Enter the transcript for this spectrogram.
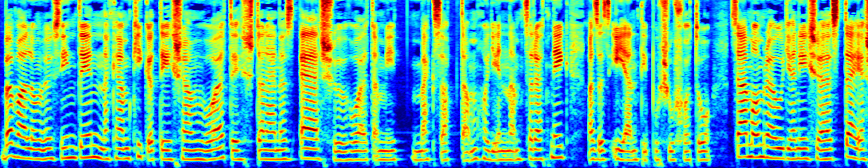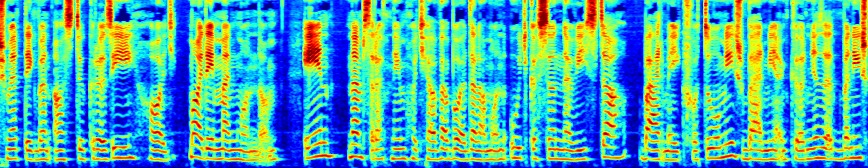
Bevallom őszintén, nekem kikötésem volt, és talán az első volt, amit megszabtam, hogy én nem szeretnék, az az ilyen típusú fotó. Számomra ugyanis ez teljes mértékben azt tükrözi, hogy majd én megmondom. Én nem szeretném, hogyha a weboldalamon úgy köszönne vissza bármelyik fotóm is, bármilyen környezetben is,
